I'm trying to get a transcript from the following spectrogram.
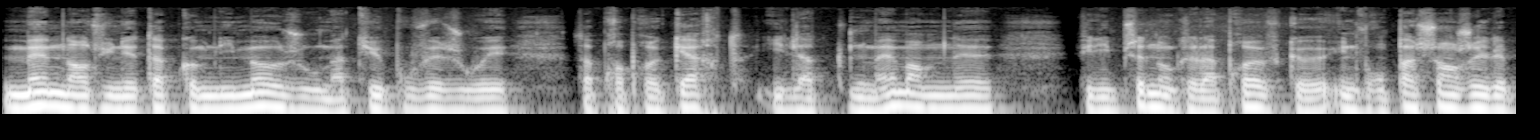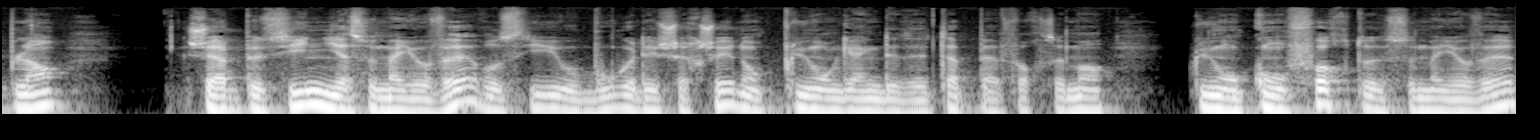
Même dans une étape comme Limoges, où Mathieu pouvait jouer sa propre carte, il a tout de même emmené Philipsen, donc c'est la preuve qu'ils ne vont pas changer les plans. Chez Alpecin, il y a ce maillot vert aussi au bout à aller chercher, donc plus on gagne des étapes, ben forcément, plus on conforte ce maillot vert.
